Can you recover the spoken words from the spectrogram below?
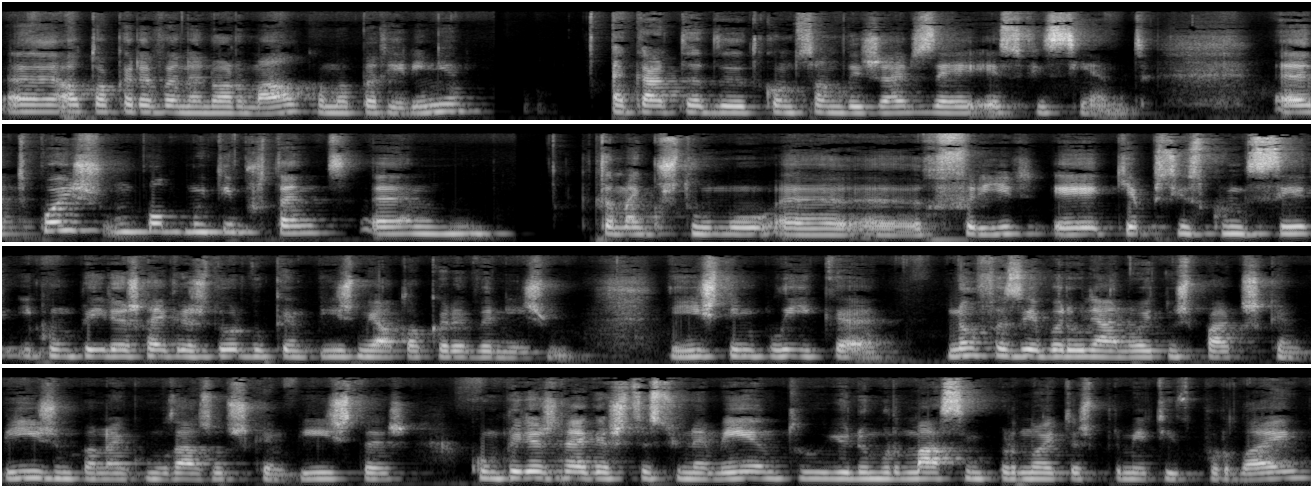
a autocaravana normal, com uma parreirinha, a carta de, de condução de ligeiros é, é suficiente. Uh, depois, um ponto muito importante um, que também costumo uh, uh, referir é que é preciso conhecer e cumprir as regras de ouro do campismo e autocaravanismo. E isto implica não fazer barulho à noite nos parques de campismo para não incomodar os outros campistas, cumprir as regras de estacionamento e o número máximo por noitas permitido por lei,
